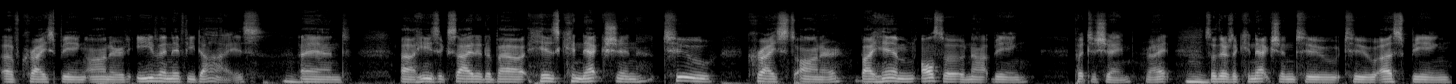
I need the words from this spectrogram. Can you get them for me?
of Christ being honored, even if he dies. Mm-hmm. And uh, he's excited about his connection to Christ's honor by him also not being put to shame, right? Mm. So there's a connection to to us being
